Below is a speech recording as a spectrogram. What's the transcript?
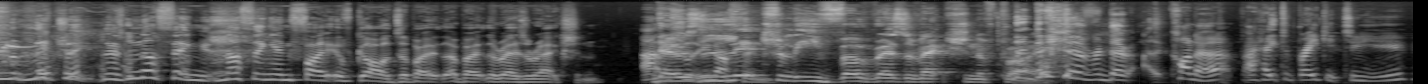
n- literally there's nothing nothing in Fight of Gods about about the resurrection. There's nothing. literally the resurrection of Christ. The- Connor, I hate to break it to you,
